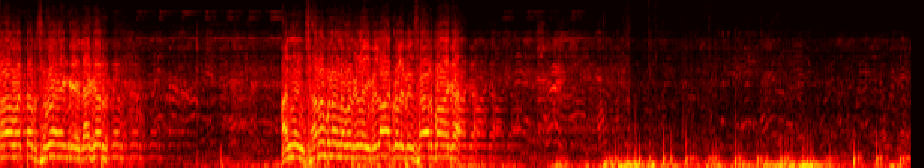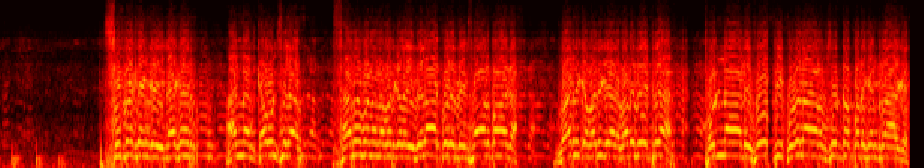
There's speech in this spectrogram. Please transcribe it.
மாவட்டம் சிவகங்கை நகர். அண்ணன் சரவணன் அவர்களை விழாக்குழுவின் சார்பாக சிவகங்கை நகர் அண்ணன் கவுன்சிலர் சரவணன் அவர்களை விழாக்குழுவின் சார்பாக வருக வருக வரவேற்ற பொன்னாடு போற்றி புகழாரம் சூட்டப்படுகின்றார்கள்.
